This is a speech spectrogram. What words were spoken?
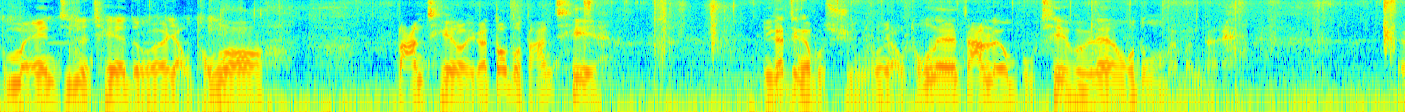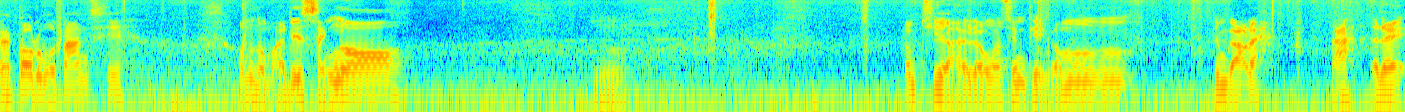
咁啊，engine 就車度啊，油桶咯，單車咯，而家多部單車。而家淨係部船同油桶咧，揸兩部車去咧，我都唔係問題。而家多咗部單車，咁同埋啲繩咯。嗯，今次又係兩個星期咁，點搞咧？啊，你哋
